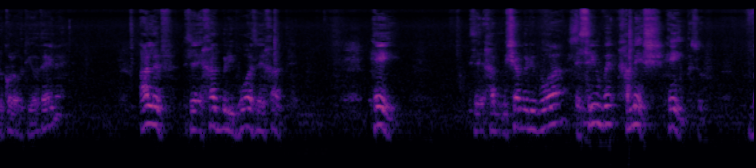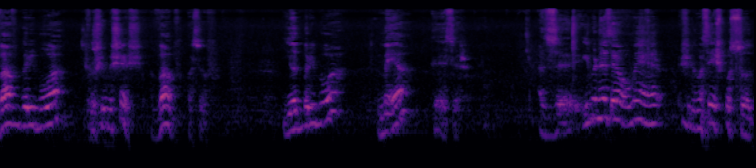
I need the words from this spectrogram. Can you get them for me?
לכל האותיות האלה? א', זה אחד בריבוע, זה אחד. ה', זה חמישה בריבוע, עשרים וחמש, ה' בסוף. ו' בריבוע, שלושים ושש, ו' בסוף. י' בריבוע, מאה, זה עשר. אז אה, אבן עזר אומר שלמעשה יש פה סוד.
